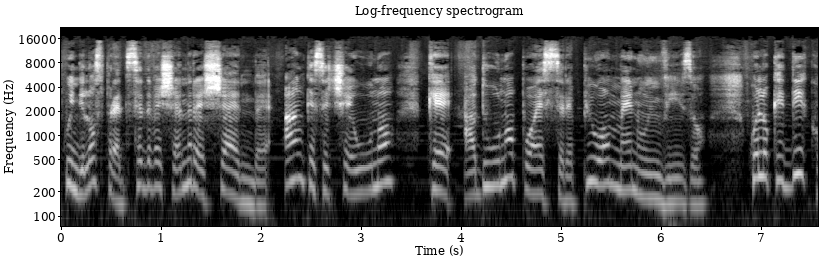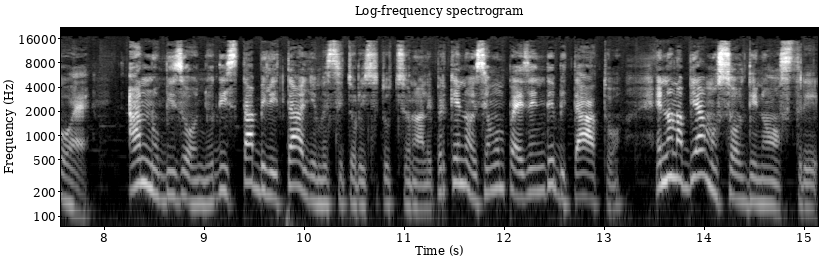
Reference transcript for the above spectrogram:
Quindi lo spread se deve scendere scende, anche se c'è uno che ad uno può essere più o meno inviso. Quello che dico è hanno bisogno di stabilità gli investitori istituzionali perché noi siamo un paese indebitato e non abbiamo soldi nostri.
